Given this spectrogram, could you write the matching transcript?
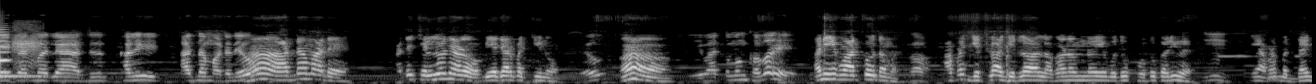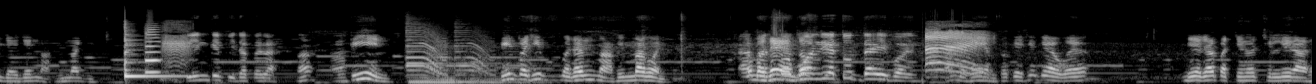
એક વાતમાં એટલે આજ ખાલી આજના માટે દેવું હા આજના માટે. આજે છેલ્લો દાડો બે હજાર પચીસ નો એવું? હા. એ વાત તો મને ખબર છે અને એક વાત કહું તમને. આપણે જેટલા જેટલા લગન ને એ બધું ખોટું કર્યું હોય એ આપણે બધા જઈ જઈને માફી માંગી પીન કે પીધા પેલા હા? હા. પીન. પીન પછી બધાને માફી માંગવાની. બધા એમ તો- રહેતું જ નહીં પણ એમ તો કહે છે કે હવે બે હજાર પચીસ નો છેલ્લી રાત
